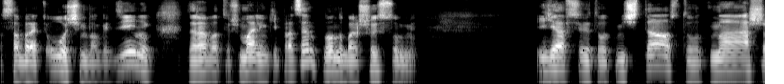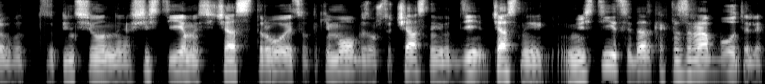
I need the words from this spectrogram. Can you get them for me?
собрать очень много денег, зарабатываешь маленький процент, но на большой сумме. И я все это вот мечтал, что вот наша вот пенсионная система сейчас строится вот таким образом, что частные, вот де... частные инвестиции, да, как-то заработали.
